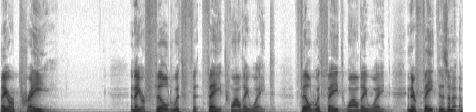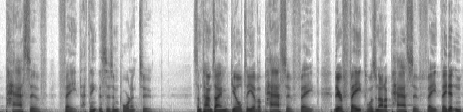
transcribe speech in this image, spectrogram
they are praying. And they are filled with faith while they wait. Filled with faith while they wait. And their faith isn't a passive faith. I think this is important too. Sometimes I'm guilty of a passive faith. Their faith was not a passive faith. They didn't,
